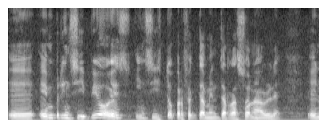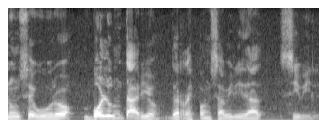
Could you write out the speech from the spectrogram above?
eh, en principio es, insisto, perfectamente razonable en un seguro voluntario de responsabilidad civil.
